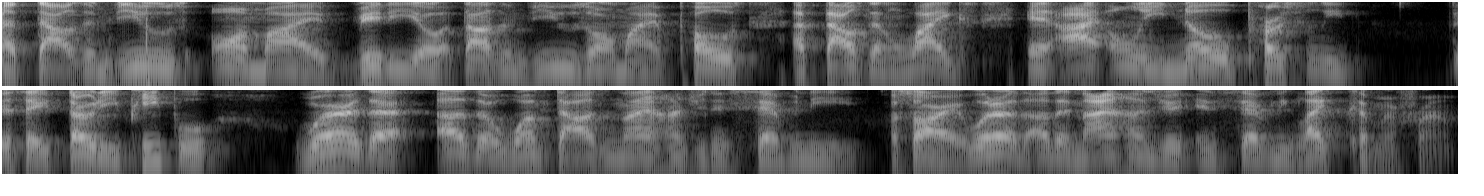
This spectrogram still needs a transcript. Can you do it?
a thousand views on my video, a thousand views on my post, a thousand likes, and I only know personally, let's say 30 people, where are the other 1,970, sorry, what are the other 970 likes coming from?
